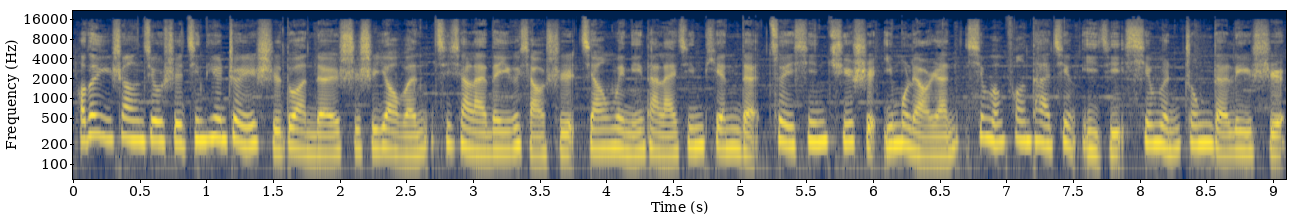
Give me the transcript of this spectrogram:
好的，以上就是今天这一时段的实时要闻。接下来的一个小时将为您带来今天的最新趋势，一目了然，新闻放大镜以及新闻中的历史。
